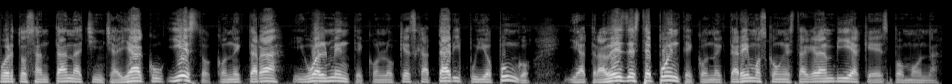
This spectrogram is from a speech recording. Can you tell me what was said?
Puerto Santana, Chinchayacu, y esto conectará igualmente con lo que es Jatari, Puyopungo, y a través de este puente conectaremos con esta gran vía que es Pomona.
